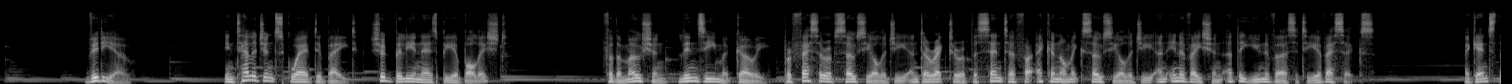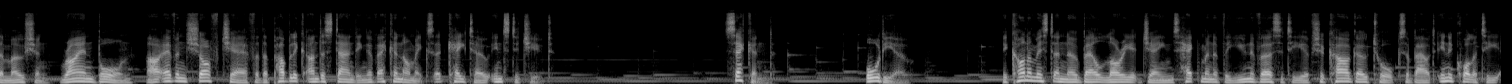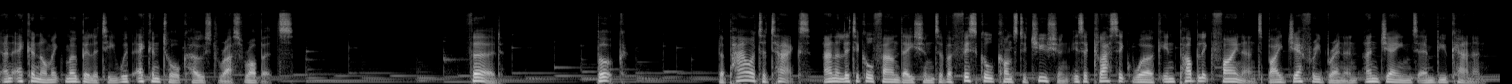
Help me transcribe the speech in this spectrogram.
Video Intelligence Squared debate Should billionaires be abolished? For the motion, Linsey McGoey, professor of sociology and director of the Center for Economic Sociology and Innovation at the University of Essex. Against the motion, Ryan Bourne, R. Evan Scharf Chair for the Public Understanding of Economics at Cato Institute. Second, Audio Economist and Nobel laureate James Heckman of the University of Chicago talks about inequality and economic mobility with EconTalk host Russ Roberts. Third, book. The Power to Tax Analytical Foundations of a Fiscal Constitution is a classic work in public finance by Geoffrey Brennan and James M. Buchanan.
